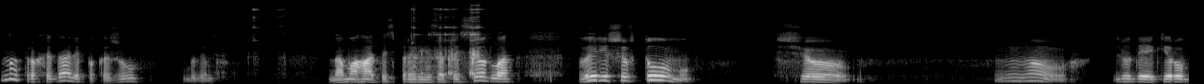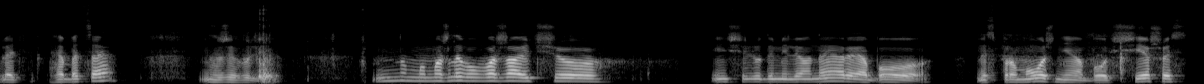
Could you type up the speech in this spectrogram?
Ну, трохи далі покажу. Будемо намагатись прирізати сьодла. Вирішив тому, що ну, люди, які роблять ГБЦ на Жигулі, ну, можливо, вважають, що інші люди мільйонери або неспроможні, або ще щось.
